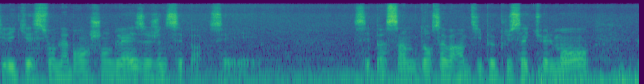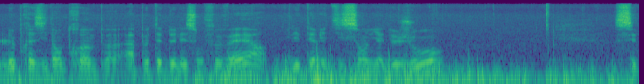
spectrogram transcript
il est question de la branche anglaise, je ne sais pas. C'est, c'est pas simple d'en savoir un petit peu plus actuellement. Le président Trump a peut-être donné son feu vert. Il était réticent il y a deux jours. C'est,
